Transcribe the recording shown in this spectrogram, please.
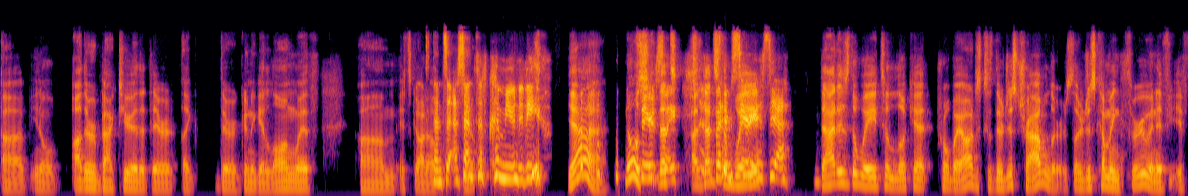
uh you know other bacteria that they're like they're going to get along with um it's got a sense, a sense know, of community Yeah. No, seriously. That's, uh, that's but the I'm way. Serious, yeah. That is the way to look at probiotics because they're just travelers. They're just coming through, and if if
